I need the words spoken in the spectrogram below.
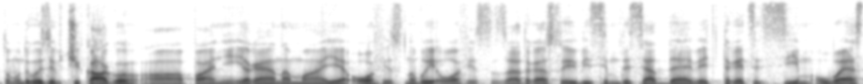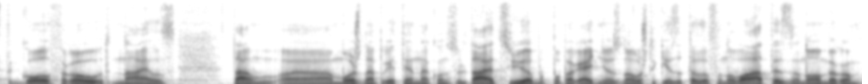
Тому, друзі, в Чикаго пані Ірена має офіс, новий офіс за адресою 8937 West Golf Road, Niles. Там е, можна прийти на консультацію або попередньо знову ж таки зателефонувати за номером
